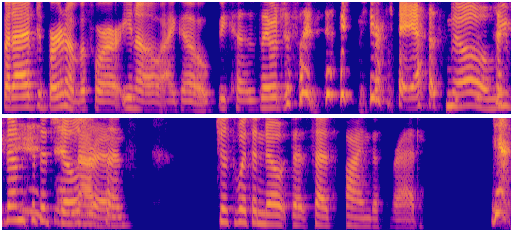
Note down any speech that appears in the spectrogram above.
But I have to burn them before, you know, I go because they would just like pure chaos. No, leave them to the children. Just with a note that says find the thread. Yeah.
